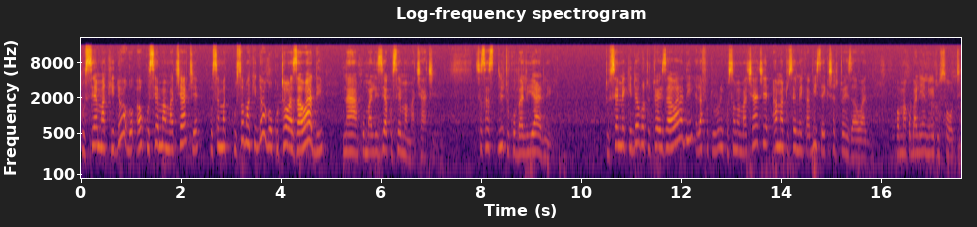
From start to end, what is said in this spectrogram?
kusema kidogo au kusema machache, kusema kusoma kidogo, kutoa zawadi na kumalizia kusema machache. Sasa sijui tukubaliane tuseme kidogo tutoe zawadi alafu turudi kusoma machache ama tuseme kabisa kisha tutoe zawadi kwa makubaliano yetu sote.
